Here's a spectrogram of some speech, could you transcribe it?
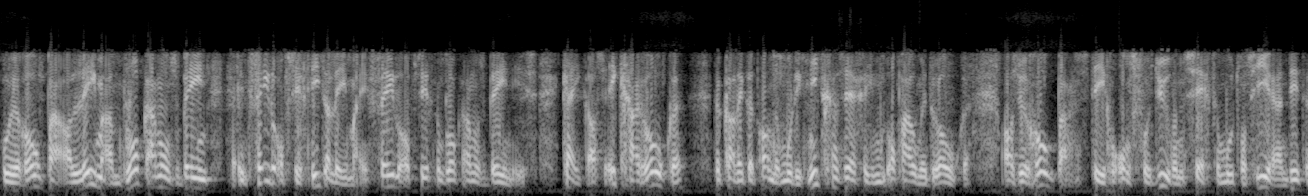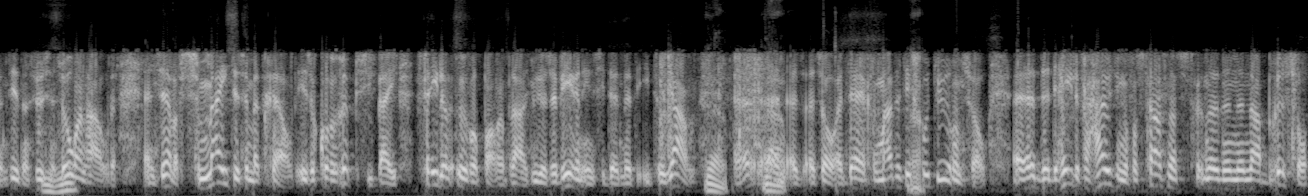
Hoe Europa alleen maar een blok aan ons been, in vele opzichten, niet alleen maar in vele opzichten een blok aan ons been is. Kijk, als ik ga roken, dan kan ik het ander, moet ik niet gaan zeggen, je moet ophouden met roken. Als Europa tegen ons voortdurend zegt, we moeten ons hier en dit en dit en zus en zo aan houden. En zelf smijten ze met geld. Is er corruptie bij vele Europarlementariërs. Nu is er weer een incident met de Italiaan. Ja. Hè, en, en, en zo en dergelijke. Maar het is voortdurend zo. Eh, de, de hele verhuizingen van Straatsburg naar, naar, naar Brussel,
